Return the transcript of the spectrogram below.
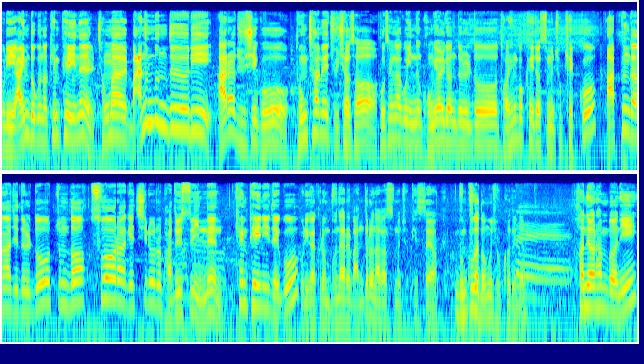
우리 아임도그너 캠페인을 정말 많은 분들이 알아주시고 동참해 주셔서 고생하고 있는 공혈견들도 더 행복해졌으면 좋겠고 아픈 강아지들도 좀 더 수월하게 치료를 받을 수 있는 캠페인이 되고 우리가 그런 문화를 만들어 나갔으면 좋겠어요. 문구가 너무 좋거든요. 네. 헌혈 한 번이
